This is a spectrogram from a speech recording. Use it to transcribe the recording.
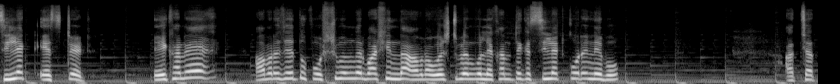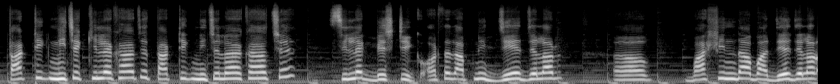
সিলেক্ট স্টেট এখানে আমরা যেহেতু পশ্চিমবঙ্গের বাসিন্দা, আমরা ওয়েস্ট বেঙ্গল এখান থেকে সিলেক্ট করে নেব। আচ্ছা তার ঠিক নিচে কি লেখা আছে? তার ঠিক নিচে লেখা আছে সিলেক্ট ডিস্ট্রিক্ট অর্থাৎ আপনি যে জেলার বাসিন্দা বা যে জেলার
